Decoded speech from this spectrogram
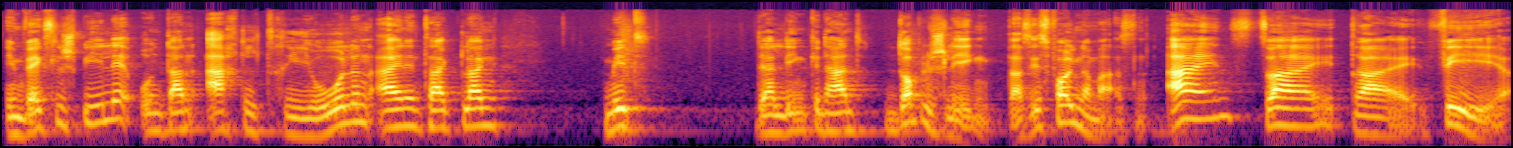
im Wechsel spiele und dann Achtel Triolen einen Takt lang mit der linken Hand Doppelschlägen. Das ist folgendermaßen. Eins, zwei, drei, vier.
